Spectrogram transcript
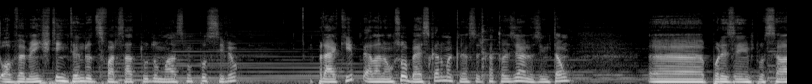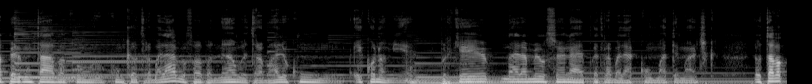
obviamente tentando disfarçar tudo o máximo possível para que ela não soubesse que era uma criança de 14 anos. Então, uh, por exemplo, se ela perguntava com, o que eu trabalhava, eu falava, não, eu trabalho com economia, porque era meu sonho na época trabalhar com matemática. Eu tava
